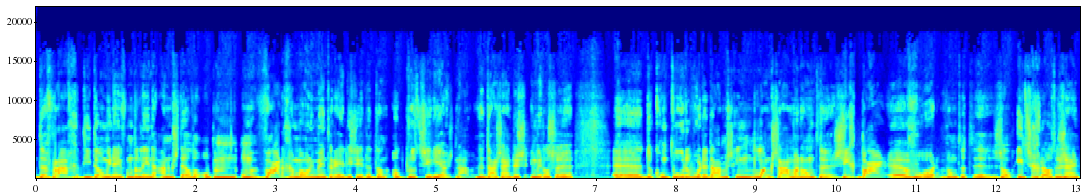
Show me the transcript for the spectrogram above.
de vraag die dominee van der Linden aan hem stelde... Op een, om een waardiger monument te realiseren dan ook bloedserieus. Nou, daar zijn dus inmiddels... de contouren worden daar misschien langzamerhand zichtbaar voor. Want het zal iets groter zijn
